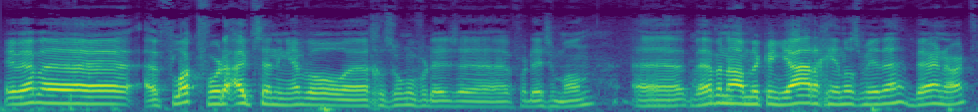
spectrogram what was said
Hey, we hebben eh, vlak voor de uitzending hebben we al eh, gezongen voor deze, voor deze man. Eh, we hebben namelijk een jarige in ons midden, Bernard.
